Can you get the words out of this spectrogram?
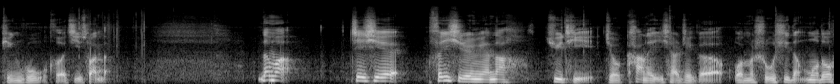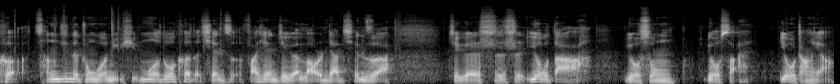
评估和计算的。那么这些分析人员呢，具体就看了一下这个我们熟悉的默多克，曾经的中国女婿默多克的签字，发现这个老人家的签字啊。这个是是又大又松又散又张扬，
